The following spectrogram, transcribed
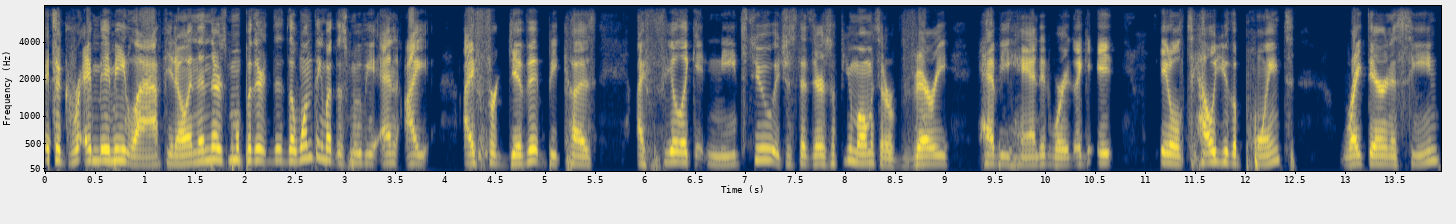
it's a great. It made me laugh, you know. And then there's but there, the, the one thing about this movie, and I I forgive it because I feel like it needs to. It's just that there's a few moments that are very heavy-handed where like it it'll tell you the point right there in a scene.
